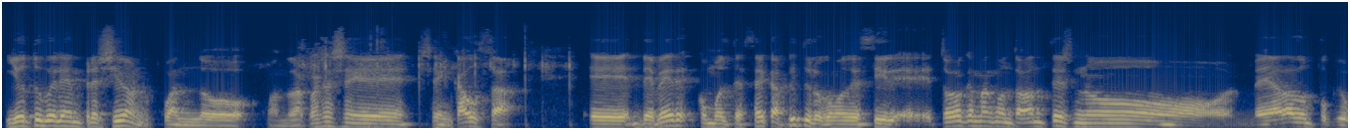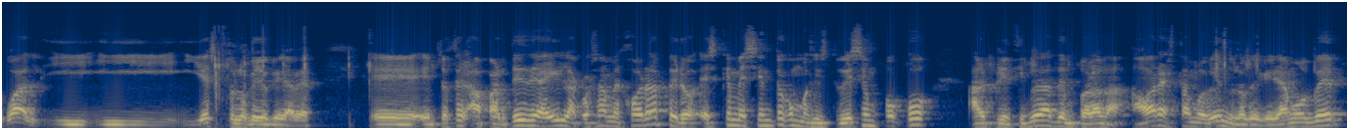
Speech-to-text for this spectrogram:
Y yo tuve la impresión, cuando, cuando la cosa se, se encauza, eh, de ver como el tercer capítulo, como decir, todo lo que me han contado antes no me ha dado un poco igual y esto es lo que yo quería ver. Eh, entonces, a partir de ahí la cosa mejora, pero es que me siento como si estuviese un poco al principio de la temporada. Ahora estamos viendo lo que queríamos ver,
